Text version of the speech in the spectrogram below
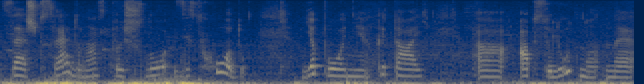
Це ж все до нас прийшло зі сходу. Японія, Китай. Абсолютно не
